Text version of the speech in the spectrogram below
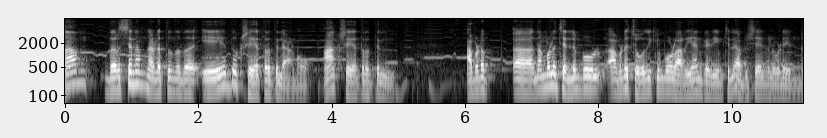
നാം ദർശനം നടത്തുന്നത് ഏതു ക്ഷേത്രത്തിലാണോ ആ ക്ഷേത്രത്തിൽ അവിടെ നമ്മൾ ചെല്ലുമ്പോൾ അവിടെ ചോദിക്കുമ്പോൾ അറിയാൻ കഴിയും ചില അഭിഷേകങ്ങൾ ഇവിടെ ഉണ്ട്.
